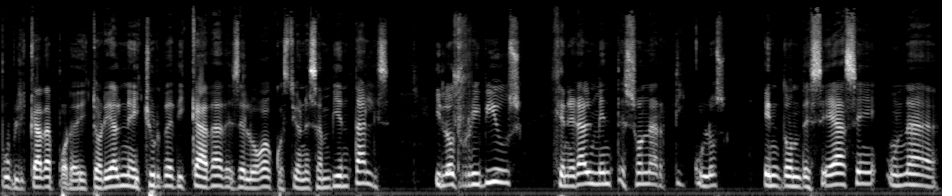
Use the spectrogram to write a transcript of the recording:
publicada por editorial Nature dedicada desde luego a cuestiones ambientales y los reviews generalmente son artículos en donde se hace una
